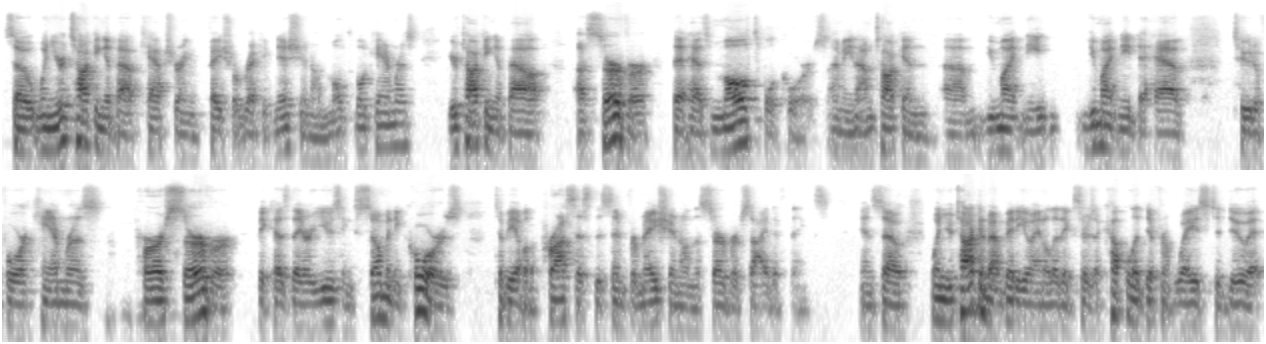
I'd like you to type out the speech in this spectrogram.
So when you're talking about capturing facial recognition on multiple cameras, you're talking about a server that has multiple cores. I mean, I'm talking um, you might need you might need to have two to four cameras per server because they are using so many cores to be able to process this information on the server side of things. And so when you're talking about video analytics, there's a couple of different ways to do it.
